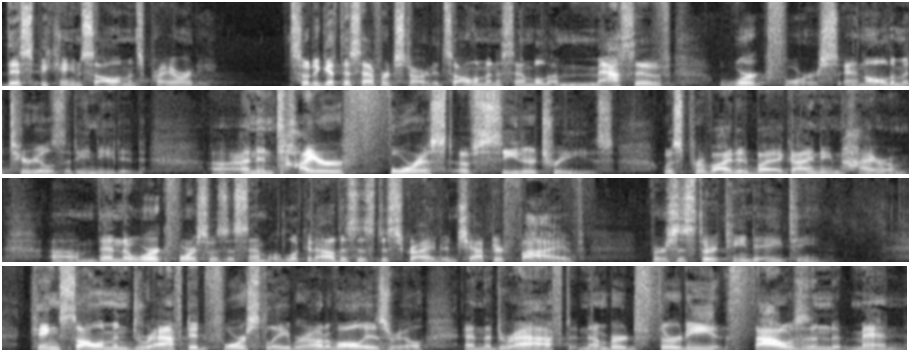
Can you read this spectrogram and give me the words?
this became Solomon's priority. So, to get this effort started, Solomon assembled a massive workforce and all the materials that he needed. Uh, an entire forest of cedar trees was provided by a guy named Hiram. Um, then the workforce was assembled. Look at how this is described in chapter 5, verses 13 to 18. King Solomon drafted forced labor out of all Israel, and the draft numbered 30,000 men.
